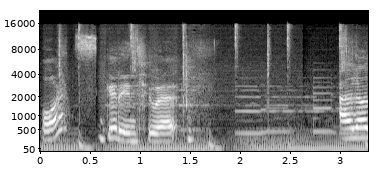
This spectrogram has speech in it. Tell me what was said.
Let's get into it. Hello,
